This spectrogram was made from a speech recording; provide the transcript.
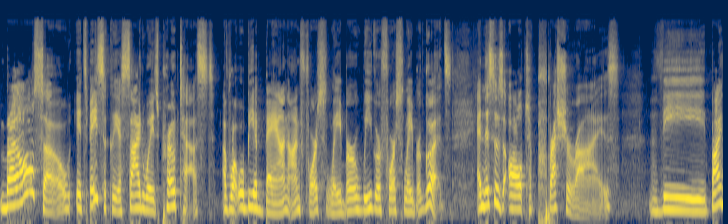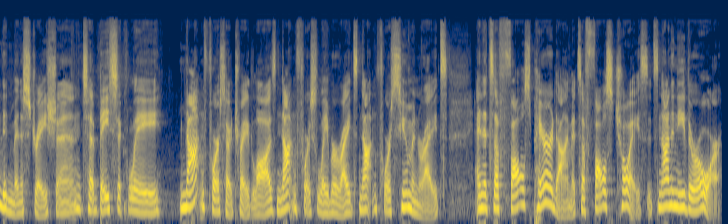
But also, it's basically a sideways protest of what will be a ban on forced labor, Uyghur forced labor goods. And this is all to pressurize the Biden administration to basically not enforce our trade laws, not enforce labor rights, not enforce human rights. And it's a false paradigm. It's a false choice. It's not an either or.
